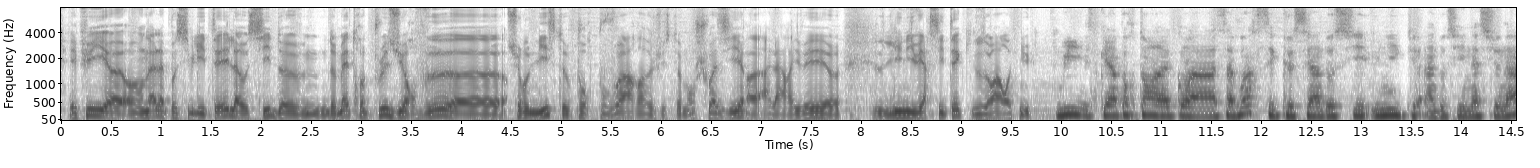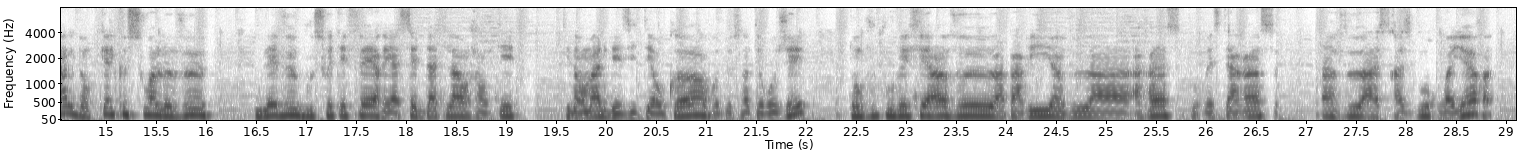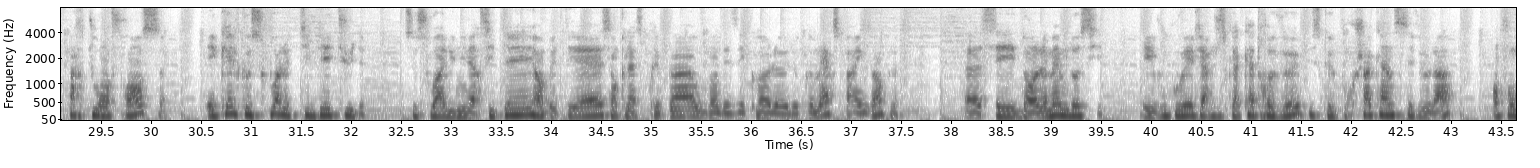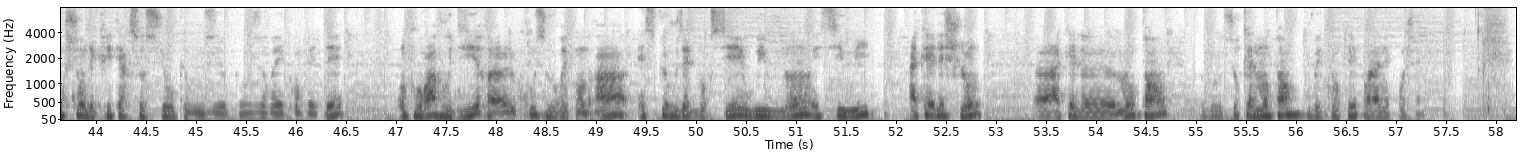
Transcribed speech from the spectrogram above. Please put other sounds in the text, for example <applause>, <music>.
Et puis, euh, on a la possibilité, là aussi, de, de mettre plusieurs vœux euh, sur une liste pour pouvoir justement choisir à l'arrivée euh, l'université qui nous aura retenu. Oui, ce qui est important à, à savoir, c'est que c'est un dossier unique, un dossier national. Donc, quel que soit le vœu ou les vœux que vous souhaitez faire, et à cette date-là, en janvier, c'est normal d'hésiter encore, de s'interroger. Donc, vous pouvez faire un vœu à Paris, un vœu à, Reims pour rester à Reims, un vœu à Strasbourg ou ailleurs, partout en France, et quel que soit le type d'études, ce soit à l'université, en BTS, en classe prépa ou dans des écoles de commerce, par exemple, euh, c'est dans le même dossier. Et vous pouvez faire jusqu'à quatre vœux, puisque pour chacun de ces vœux-là, en fonction des critères sociaux que vous aurez complétés, on pourra vous dire, euh, le CRUS vous répondra, est-ce que vous êtes boursier, oui ou non, et si oui, à quel échelon, euh, à quel euh, montant, sur quel montant vous pouvez compter pour l'année prochaine?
